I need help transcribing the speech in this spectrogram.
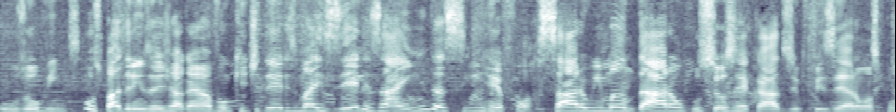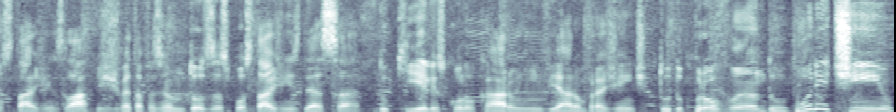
os ouvintes. Os padrinhos aí já ganhavam o kit deles, mas eles ainda assim reforçaram e mandaram os seus recados e fizeram as postagens lá. A gente vai estar fazendo todas as postagens dessa do que eles colocaram e enviaram pra gente, tudo provando bonitinho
